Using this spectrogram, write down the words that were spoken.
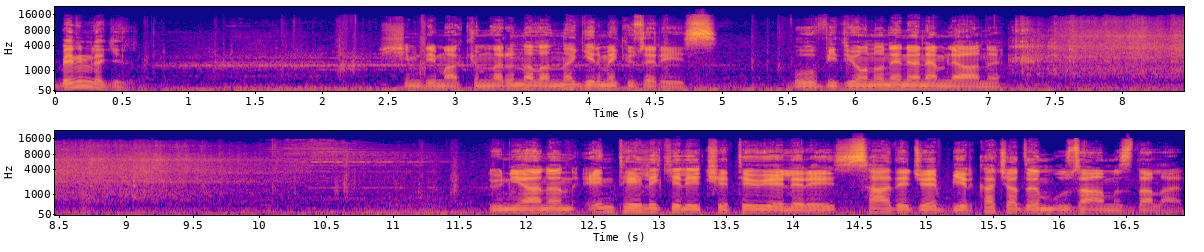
Benimle gelin. Şimdi mahkumların alanına girmek üzereyiz. Bu videonun en önemli anı. Dünyanın en tehlikeli çete üyeleri sadece birkaç adım uzağımızdalar.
